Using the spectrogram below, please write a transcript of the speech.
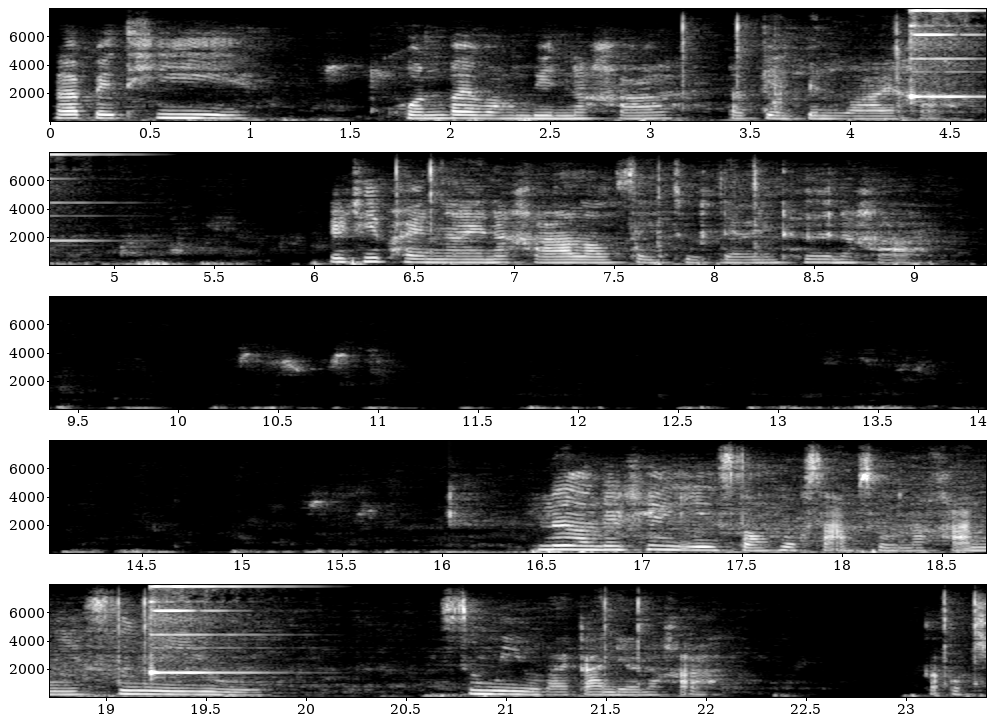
แล้วไปที่ค้นใบวางบินนะคะ แล้วเปลี่ยนเป็น Y ค่ะเลขที่ภายในนะคะ เราใส่จุดแล้ว enter นะคะ เลือกเลขที่อ้างอิง2630นะคะ มีซึ่งมีอยู่ ซึ่งมีอยู่รายการเดียวนะคะ ก็โอเค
